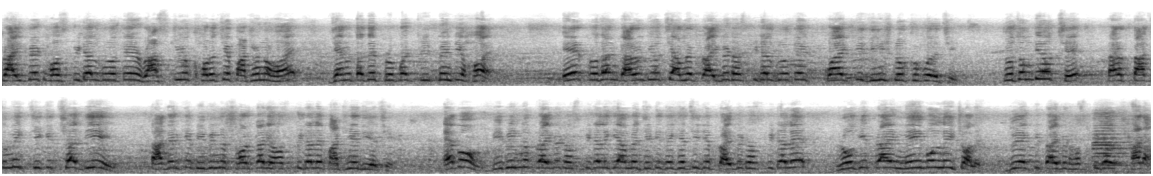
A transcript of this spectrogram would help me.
প্রাইভেট হসপিটালগুলোতে রাষ্ট্রীয় খরচে পাঠানো হয়, যেন তাদের প্রপার ট্রিটমেন্টই হয়। এর প্রধান কারণটি হচ্ছে আমরা প্রাইভেট হসপিটালগুলোতে কয়েকটি জিনিস লক্ষ্য করেছি। প্রথমটি হচ্ছে, তারা প্রাথমিক চিকিৎসা দিয়েই তাদেরকে বিভিন্ন সরকারি হসপিটালে পাঠিয়ে দিয়েছে এবং বিভিন্ন প্রাইভেট হসপিটালে গিয়ে আমরা যেটি দেখেছি যে প্রাইভেট হসপিটালে রোগী প্রায় নেই বললেই চলে। দু একটি প্রাইভেট হসপিটাল ছাড়া।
